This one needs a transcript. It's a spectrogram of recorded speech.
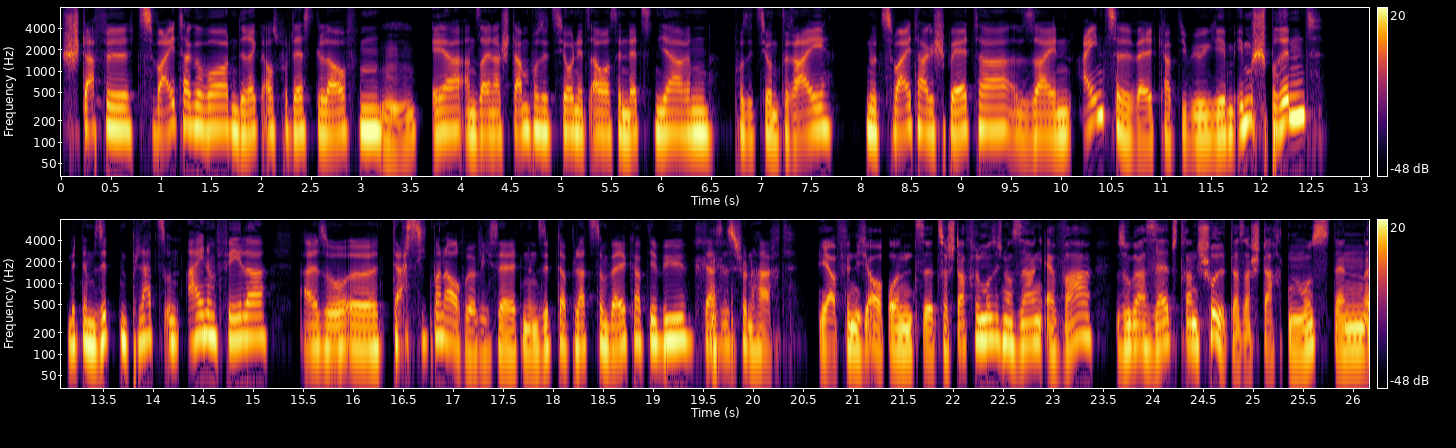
Staffel Zweiter geworden, direkt aufs Podest gelaufen. Mhm. Er an seiner Stammposition jetzt auch aus den letzten Jahren Position 3. Nur zwei Tage später sein Einzel-Weltcup-Debüt gegeben im Sprint mit einem siebten Platz und einem Fehler. Also äh, das sieht man auch wirklich selten. Ein siebter Platz zum Weltcup-Debüt, das ist schon hart. Ja, finde ich auch. Und äh, zur Staffel muss ich noch sagen, er war sogar selbst dran schuld, dass er starten muss, denn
